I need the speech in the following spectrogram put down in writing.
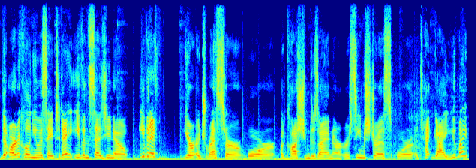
the article in USA Today even says, you know, even if you're a dresser or a costume designer or seamstress or a tech guy, you might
